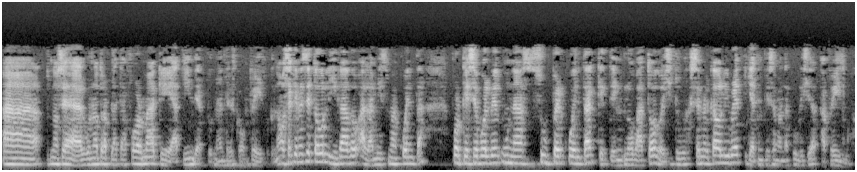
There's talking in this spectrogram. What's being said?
a, no sé, a alguna otra plataforma que a Tinder, pues no entres con Facebook, ¿no? O sea, que no esté todo ligado a la misma cuenta, porque se vuelve una super cuenta que te engloba todo. Y si tú buscas en Mercado Libre, ya te empieza a mandar publicidad a Facebook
